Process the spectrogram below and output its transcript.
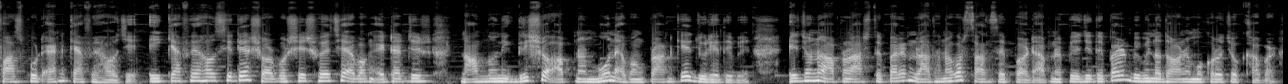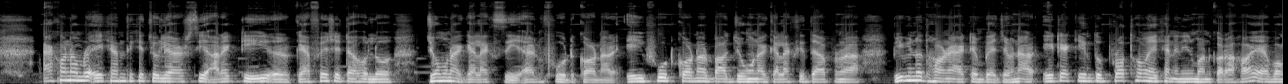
ফাস্টফুড অ্যান্ড ক্যাফে হাউসে এই ক্যাফে হাউসটিতে সর্বশেষ হয়েছে এবং এটার যে নান্দনিক দৃশ্য আপনার মন এবং প্রাণকে জুড়িয়ে দেবে। এই জন্য আপনারা আসতে পারেন রাধানগর সানসেট পয়েন্টে। আপনারা পেয়ে যেতে পারেন বিভিন্ন ধরনের মুখরোচক খাবার। এখন আমরা এখান থেকে চলে আসছি আরেকটি ক্যাফে, সেটা হলো Jamuna galaxy and food corner. এই ফুড কর্নার বা যমুনা গ্যালাক্সিতে আপনারা বিভিন্ন ধরনের আইটেম পেয়ে যাবেন। আর এটা কিন্তু প্রথম এখানে নির্মাণ করা হয় এবং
